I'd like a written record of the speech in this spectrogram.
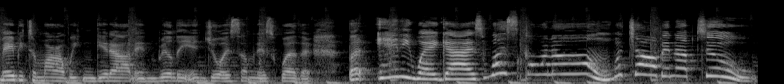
Maybe tomorrow we can get out and really enjoy some of this weather. But anyway, guys, what's going on? What y'all been up to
